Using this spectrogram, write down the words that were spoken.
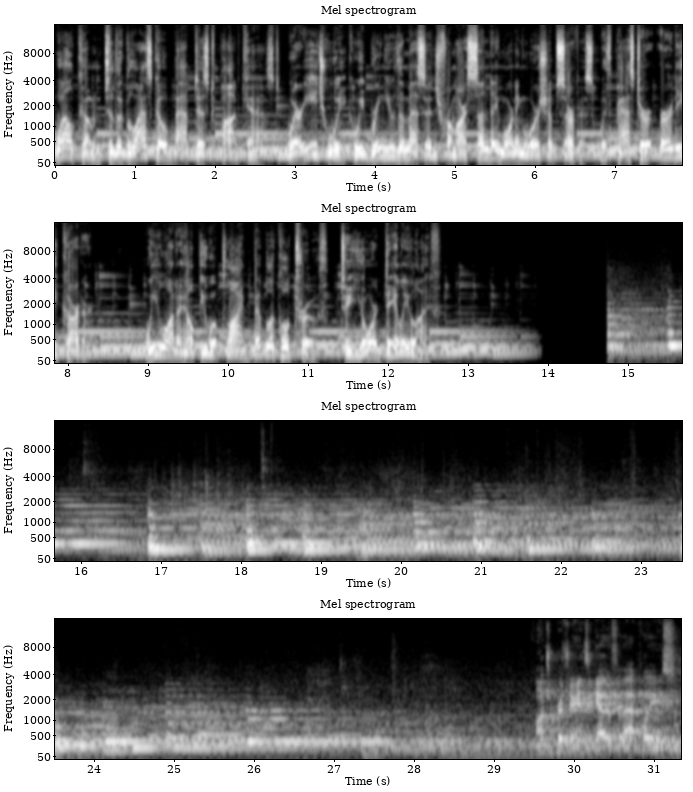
Welcome to the Glasgow Baptist Podcast, where each week we bring you the message from our Sunday morning worship service with Pastor Erdy Carter. We want to help you apply biblical truth to your daily life. Together for that, please?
